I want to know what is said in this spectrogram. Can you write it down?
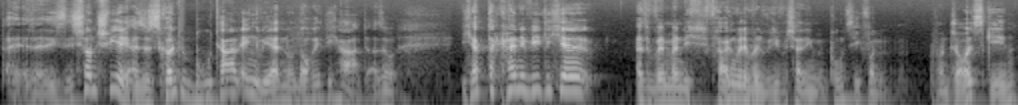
also, es ist schon schwierig. Also es könnte brutal eng werden und auch richtig hart. Also ich habe da keine wirkliche, also wenn man nicht fragen würde, würde ich wahrscheinlich mit dem Punktsieg von, von Joyce gehen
